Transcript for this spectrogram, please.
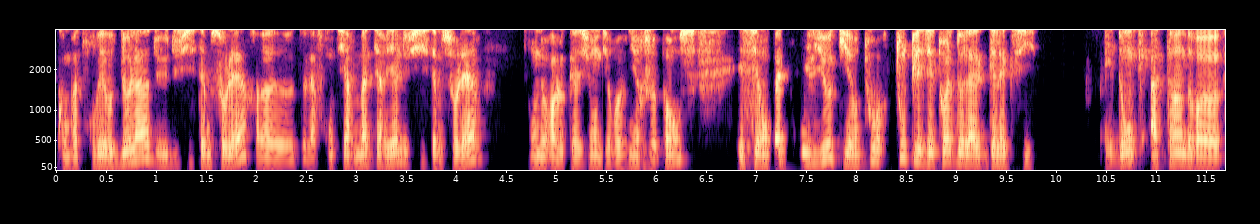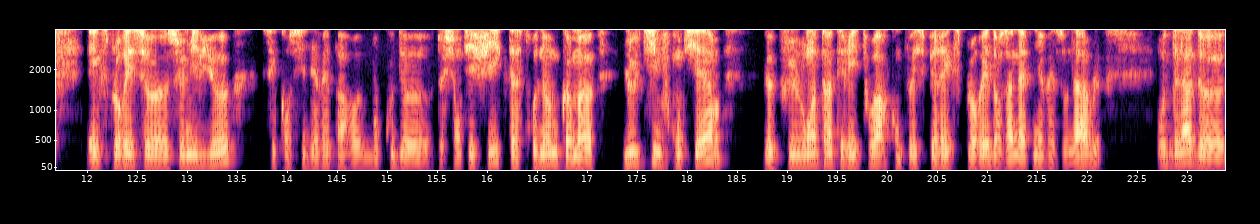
qu'on va trouver au-delà du, système solaire, de la frontière matérielle du système solaire, on aura l'occasion d'y revenir, je pense. Et c'est en fait le milieu qui entoure toutes les étoiles de la galaxie. Et donc, atteindre euh, et explorer ce, milieu, c'est considéré par euh, beaucoup de, scientifiques, d'astronomes comme euh, l'ultime frontière, le plus lointain territoire qu'on peut espérer explorer dans un avenir raisonnable. Au-delà de,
